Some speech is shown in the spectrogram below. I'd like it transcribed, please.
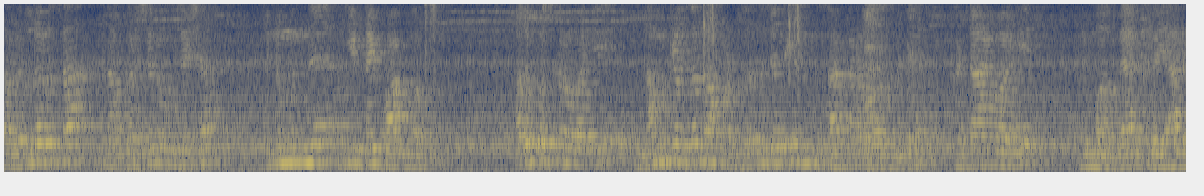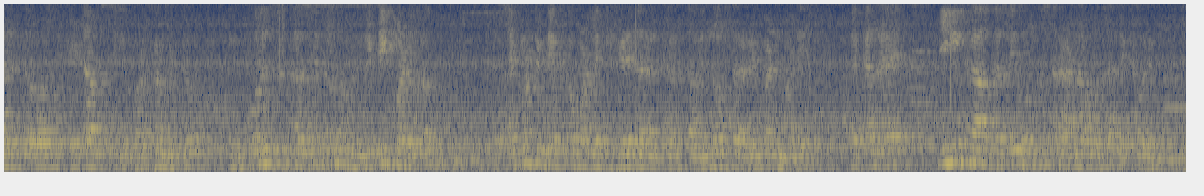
ತಾವೆಲ್ಲರೂ ಸಹ ನಾವು ಕರೆಸಿರೋ ಉದ್ದೇಶ ಇನ್ನು ಮುಂದೆ ಈ ಟೈಪ್ ಆಗಬಾರ್ದು. ಅದಕ್ಕೋಸ್ಕರವಾಗಿ ನಮ್ಮ ಕೆಲಸ ನಾವು ಮಾಡ್ತೀವಿ. ಅದ್ರ ಜೊತೆಗೆ ನಿಮ್ಮ ಸಹಕಾರ ಮಾಡೋದಕ್ಕೆ ಕಡ್ಡಾಯವಾಗಿ ನಿಮ್ಮ ಬ್ಯಾಂಕ್ ಯಾರು ಇರ್ತಾರೋ ಹೆಡ್ ಆಫೀಸಿಗೆ ಪಡ್ಕೊಂಡ್ಬಿಟ್ಟು ಪೊಲೀಸ್ ಕರೆಸಿದ್ರು ನಮ್ಗೆ ಮೀಟಿಂಗ್ ಮಾಡಿದ್ರು. ಸೆಕ್ಯೂರಿಟಿ ನೇಮಕ ಮಾಡಲಿಕ್ಕೆ ಹೇಳಿದ್ದಾರೆ ಅಂತ ಹೇಳ್ತಾ ಇನ್ನೊಂದು ಸಲ ರಿಮೈಂಡ್ ಮಾಡಿ. ಯಾಕಂದರೆ ಈಗಿನ ಕಾಲದಲ್ಲಿ ಒಂದು ಸಲ ಹಣ ಹೋದರೆ ರಿಕವರಿ ಮಾಡೋದು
